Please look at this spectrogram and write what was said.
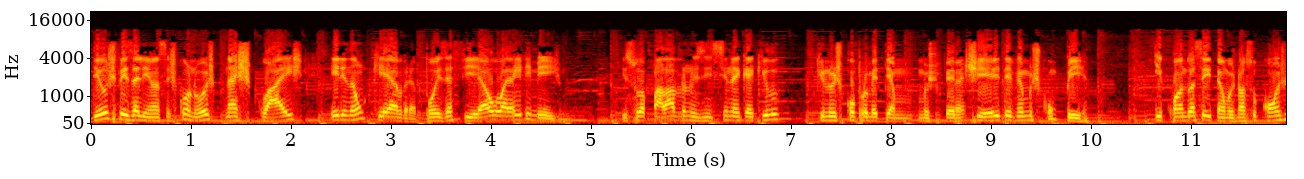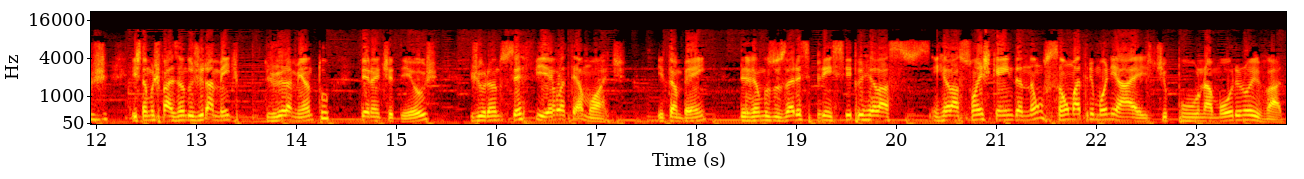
Deus fez alianças conosco, nas quais ele não quebra, pois é fiel a ele mesmo. E sua palavra nos ensina que aquilo que nos comprometemos perante ele devemos cumprir. E quando aceitamos nosso cônjuge, estamos fazendo juramento, juramento perante Deus, jurando ser fiel até a morte. E também devemos usar esse princípio em rela- em relações que ainda não são matrimoniais, tipo namoro e noivado.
